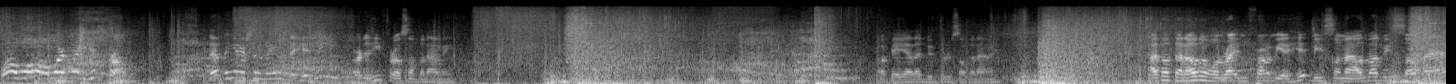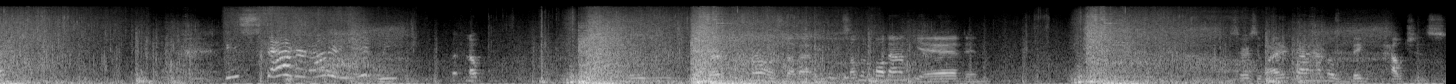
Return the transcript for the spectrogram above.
Whoa, whoa, did I hit from? That thing actually managed to hit me? Or did he throw something at me? Okay, yeah, that dude threw something at me. I thought that other one right in front of me had hit me somehow. I was about to be so mad. He staggered out and hit me. But nope. Throwing stuff at me. Did something fall down? Yeah, it did. Seriously, why do you gotta have those big pouches?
